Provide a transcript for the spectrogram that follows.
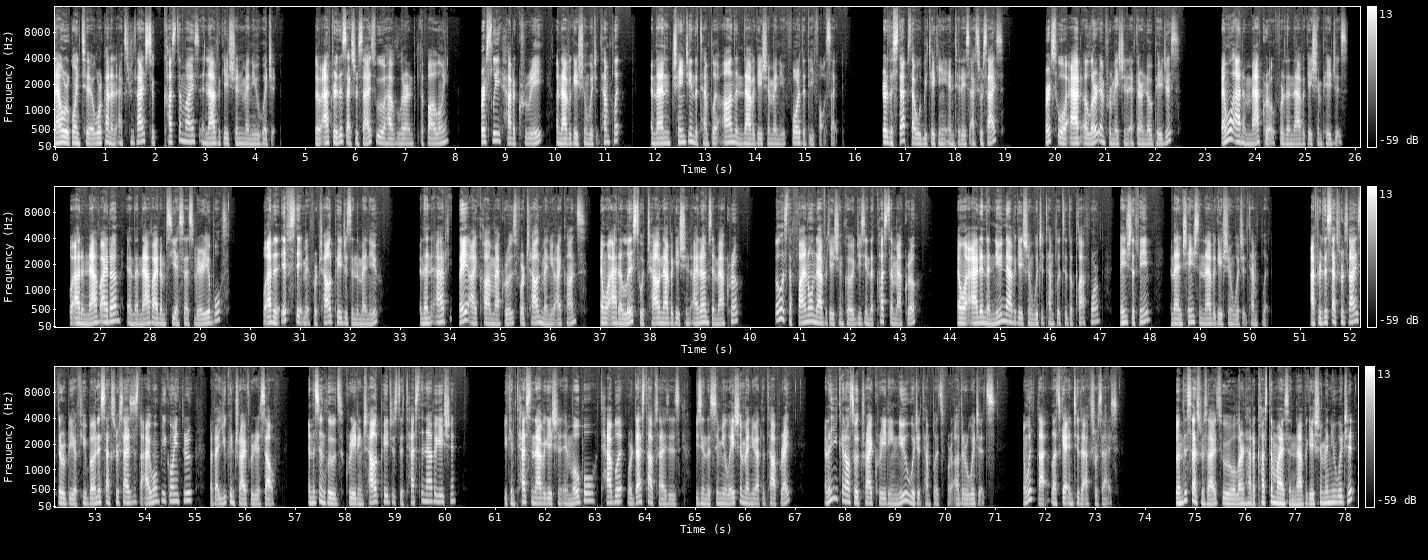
Now we're going to work on an exercise to customize a navigation menu widget. So after this exercise, we will have learned the following. Firstly, how to create a navigation widget template, and then changing the template on the navigation menu for the default site. Here are the steps that we'll be taking in today's exercise. First, we'll add alert information if there are no pages. Then we'll add a macro for the navigation pages. We'll add a nav item and the nav item CSS variables. We'll add an if statement for child pages in the menu, and then add clay icon macros for child menu icons. Then we'll add a list with child navigation items and macro, as well as the final navigation code using the custom macro. Then we'll add in the new navigation widget template to the platform, change the theme, and then change the navigation widget template. After this exercise, there will be a few bonus exercises that I won't be going through, but that you can try for yourself and this includes creating child pages to test the navigation. You can test the navigation in mobile, tablet, or desktop sizes using the simulation menu at the top right. And then you can also try creating new widget templates for other widgets. And with that, let's get into the exercise. So in this exercise, we will learn how to customize a navigation menu widget.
